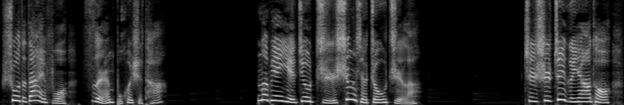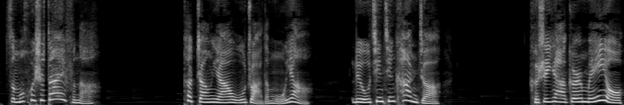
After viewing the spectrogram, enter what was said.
说的大夫自然不会是他，那便也就只剩下周芷了。只是这个丫头怎么会是大夫呢？她张牙舞爪的模样，柳青青看着，可是压根儿没有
